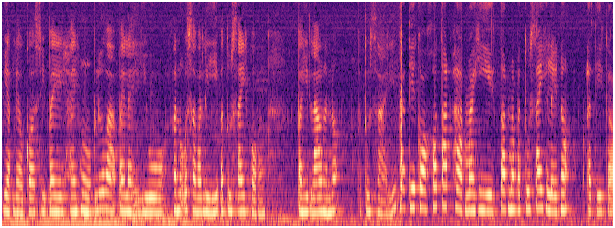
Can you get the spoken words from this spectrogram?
เวียกแล้วก็สิไปถ่ายรูปหรือว่าไปไหลอยู่อนุสาวรีย์ประตูไซของประเทศลาวนั่นเนาะประตูไสละติก็ข้อตัดภาพมาฮีตอนมาประตูไซเลยเนาะละติก็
